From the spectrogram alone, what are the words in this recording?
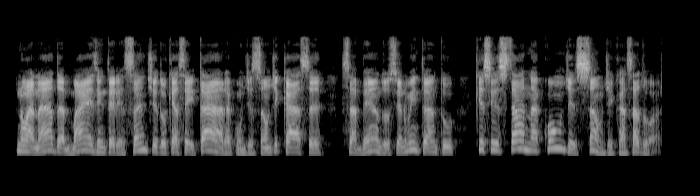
Não há nada mais interessante do que aceitar a condição de caça, sabendo-se, no entanto, que se está na condição de caçador.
